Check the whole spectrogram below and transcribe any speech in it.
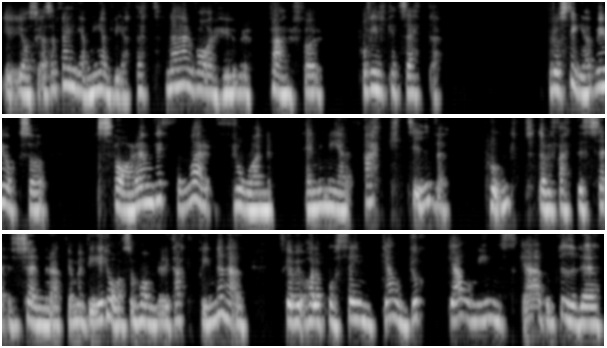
jag ska alltså välja medvetet. När, var, hur, varför, på vilket sätt. För då ser vi också svaren vi får från en mer aktiv punkt där vi faktiskt känner att ja, men det är jag som håller i taktpinnen här. Ska vi hålla på att sänka och ducka och minska, då blir det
